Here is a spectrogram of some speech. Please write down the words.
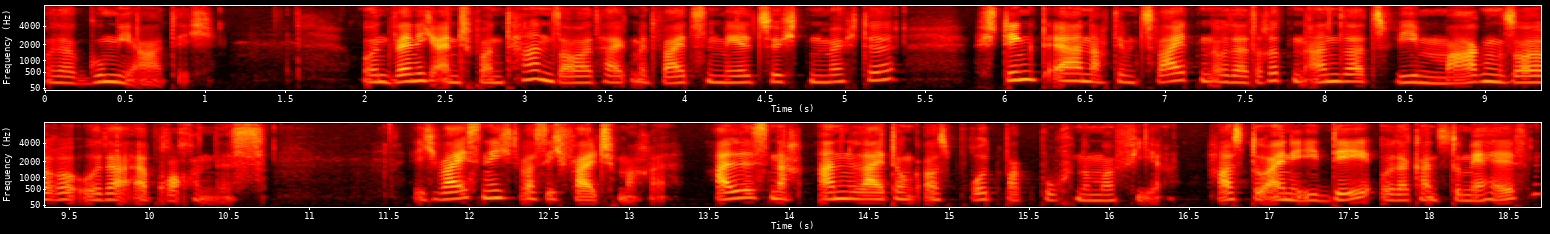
oder gummiartig. Und wenn ich einen spontanen Sauerteig mit Weizenmehl züchten möchte, stinkt er nach dem zweiten oder dritten Ansatz wie Magensäure oder Erbrochenes. Ich weiß nicht, was ich falsch mache. Alles nach Anleitung aus Brotbackbuch Nummer 4. Hast du eine Idee oder kannst du mir helfen?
